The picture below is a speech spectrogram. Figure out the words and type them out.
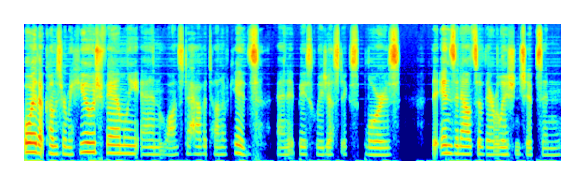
boy that comes from a huge family and wants to have a ton of kids. And it basically just explores the ins and outs of their relationships and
